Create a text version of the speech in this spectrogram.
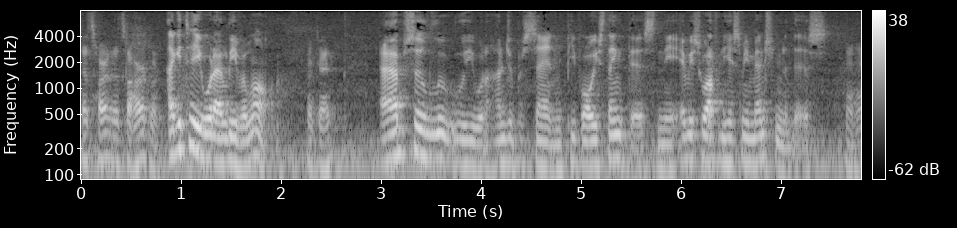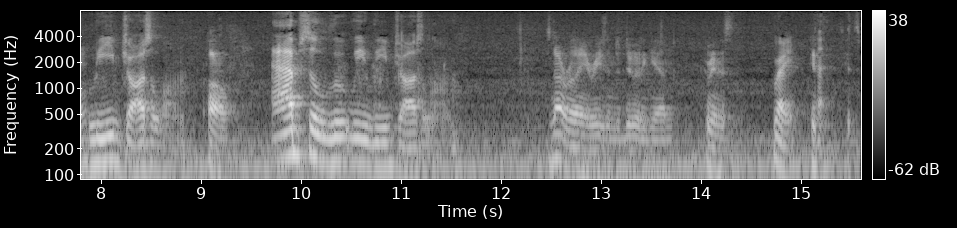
that's hard. That's a hard one. I can tell you what I leave alone. Okay. Absolutely, 100%. And people always think this, and they, every so often you hear me mention this. Mhm. Leave Jaws alone. Oh, Absolutely leave Jaws alone. there's not really any reason to do it again. I mean, it's, Right. it, it's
